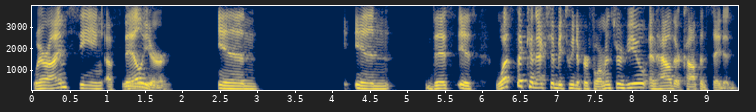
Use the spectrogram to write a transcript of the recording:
Where I'm seeing a failure in in this is what's the connection between a performance review and how they're compensated.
